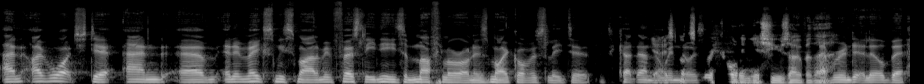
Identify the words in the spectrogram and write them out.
and I've watched it, and um, and it makes me smile. I mean, firstly, he needs a muffler on his mic, obviously, to, to cut down yeah, the wind noise. Recording issues over there. I've ruined it a little bit,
